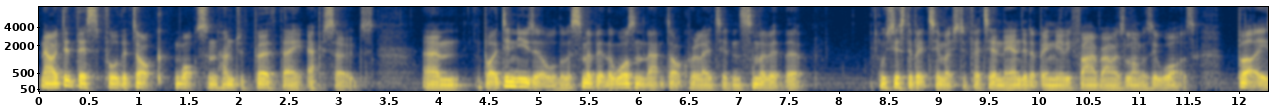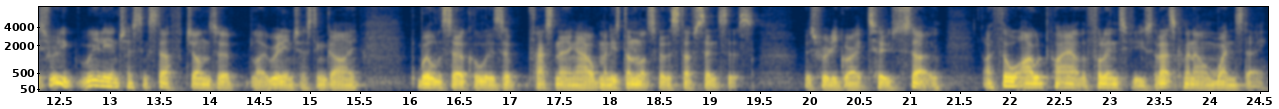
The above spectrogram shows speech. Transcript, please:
Now, I did this for the Doc Watson 100th birthday episodes, um, but I didn't use it all. There was some of it that wasn't that Doc related, and some of it that was just a bit too much to fit in. They ended up being nearly five hours long as it was. But it's really, really interesting stuff. John's a like really interesting guy. Will the Circle is a fascinating album, and he's done lots of other stuff since that's that's really great too. So I thought I would put out the full interview. So that's coming out on Wednesday.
